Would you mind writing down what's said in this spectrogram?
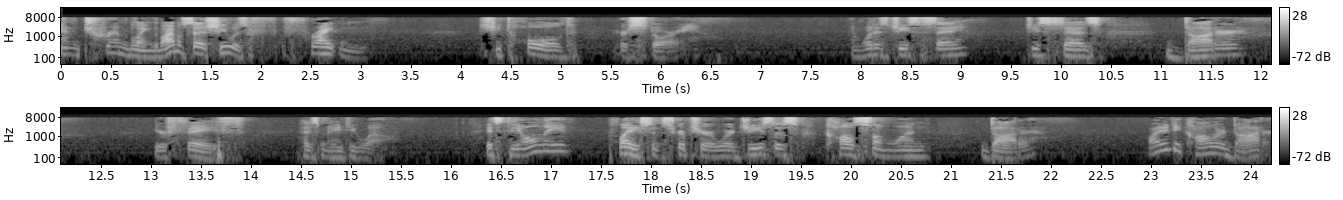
and trembling, the Bible says she was frightened. She told her story. And what does Jesus say? Jesus says, Daughter, your faith has made you well. It's the only place in Scripture where Jesus calls someone daughter. Why did he call her daughter?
